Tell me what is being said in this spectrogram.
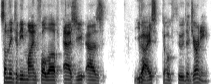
something to be mindful of as you as you guys go through the journey.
